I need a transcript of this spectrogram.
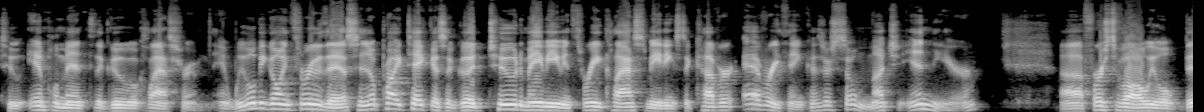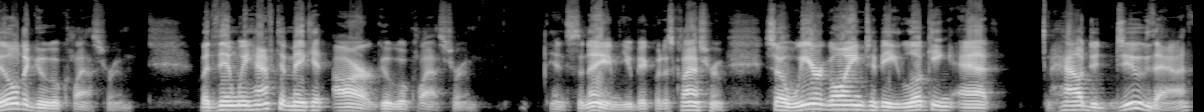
to implement the Google Classroom. And we will be going through this, and it'll probably take us a good two to maybe even three class meetings to cover everything because there's so much in here. Uh, first of all, we will build a Google Classroom, but then we have to make it our Google Classroom hence the name, Ubiquitous Classroom. So we are going to be looking at how to do that.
